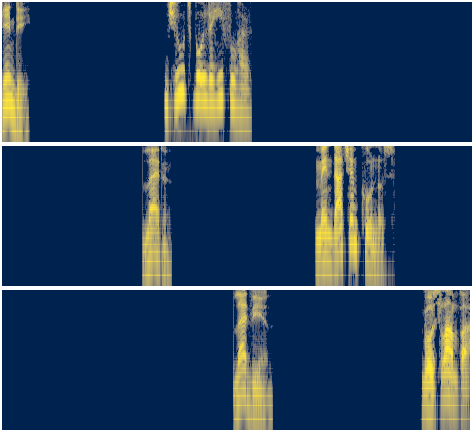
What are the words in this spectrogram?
Hindi, झूठ बोल रही फुहर. Latin, Mendacem cunus. Latvian, Goslampa.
